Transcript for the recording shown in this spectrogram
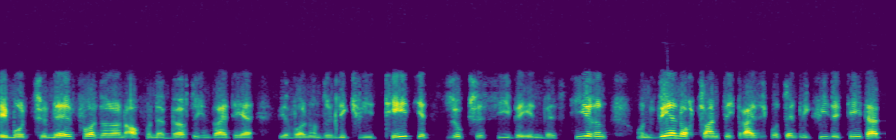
emotionell vor, sondern auch von der börslichen Seite her. Wir wollen unsere Liquidität jetzt sukzessive investieren. Und wer noch 20, 30 Prozent Liquidität hat,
